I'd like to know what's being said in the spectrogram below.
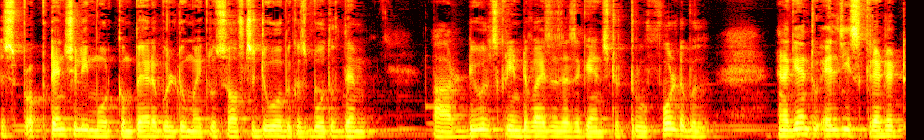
is potentially more comparable to microsoft's duo because both of them are dual screen devices as against a true foldable. And again to lg's credit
